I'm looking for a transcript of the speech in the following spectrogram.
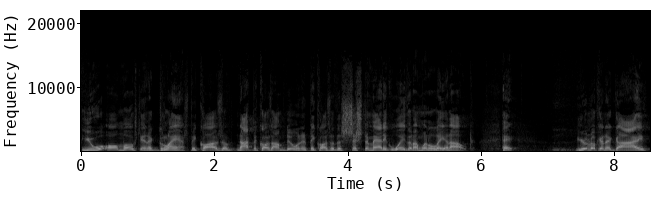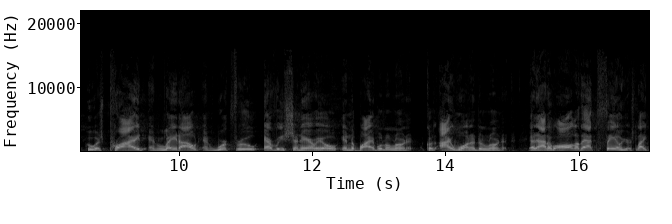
You will almost in a glance, because of, not because I'm doing it, because of the systematic way that I'm going to lay it out. Hey, you're looking at a guy who has pried and laid out and worked through every scenario in the Bible to learn it because I wanted to learn it. And out of all of that failures, like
